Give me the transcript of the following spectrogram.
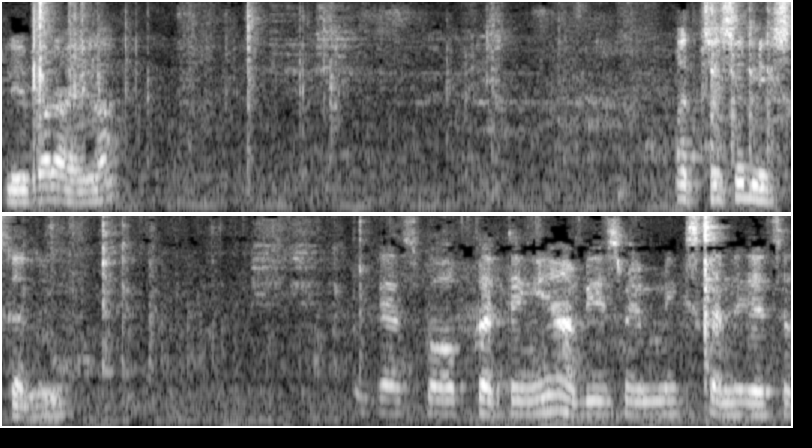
फ्लेवर आएगा। अच्छे से मिक्स कर लेंगे। गैस को ऑफ़ कर देंगे। अभी इसमें मिक्स करने जैसा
